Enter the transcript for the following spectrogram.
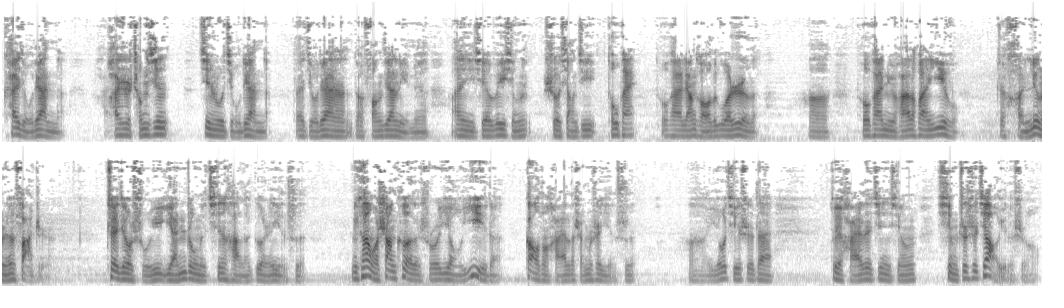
开酒店的还是诚心进入酒店的，在酒店的房间里面安一些微型摄像机偷拍，偷拍两口子过日子，啊，偷拍女孩子换衣服。这很令人发指，这就属于严重的侵害了个人隐私。你看，我上课的时候有意的告诉孩子什么是隐私，啊，尤其是在对孩子进行性知识教育的时候，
